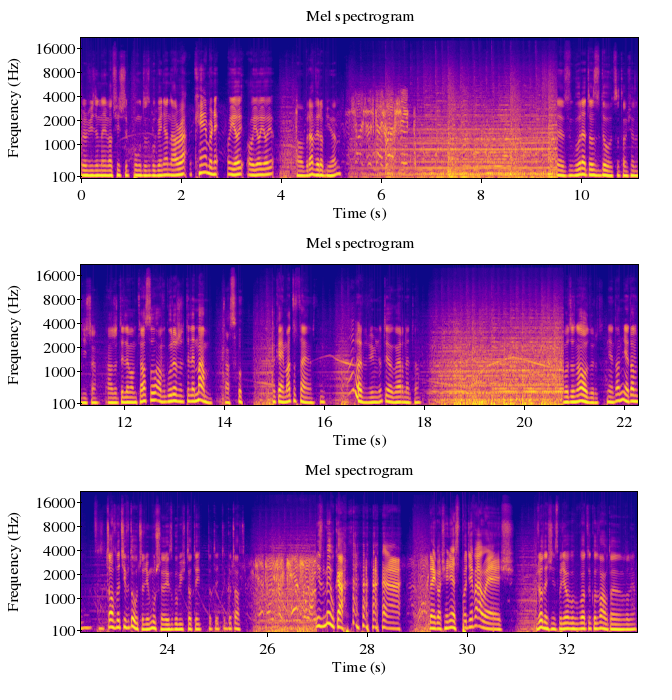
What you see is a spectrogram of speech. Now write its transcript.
Już widzę najłatwiejszy punkt do zgubienia, nara, Cameron, ojoj, ojoj, ojoj. Dobra, wyrobiłem. To jest w górę, to jest w dół, co tam się odlicza. A, że tyle mam czasu, a w górę, że tyle mam czasu. Okej, ma to sens. Dobra, w dwie minuty ogarnę to. Bo to na odwrót. Nie, tam nie, tam czas leci w dół, czyli muszę zgubić do, tej, do tej, tego czasu. I zmyłka! Tego się nie spodziewałeś! Żaden się nie spodziewał, bo było tylko dwa auta. no to nie.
